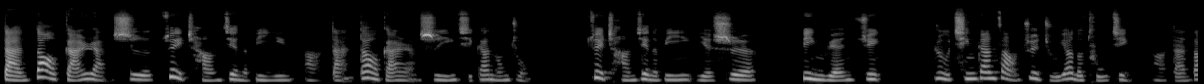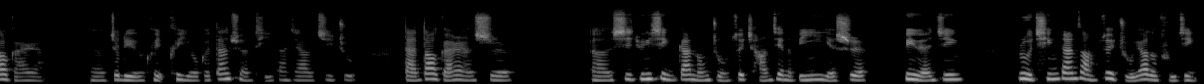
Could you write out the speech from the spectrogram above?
胆道感染是最常见的病因啊。胆道感染是引起肝脓肿最常见的病因，也是。病原菌入侵肝脏最主要的途径啊，胆道感染，呃，这里可以可以有个单选题，大家要记住，胆道感染是呃细菌性肝脓肿最常见的病因，也是病原菌入侵肝脏最主要的途径。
